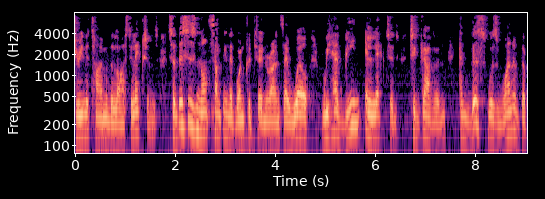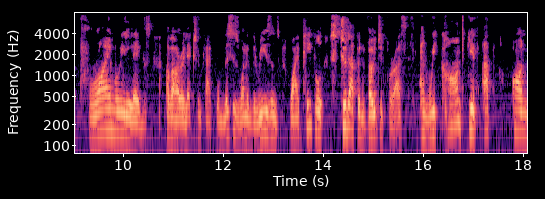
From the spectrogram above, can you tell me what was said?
during the time of the last elections. So this is not something that one could turn around and say, well, we have been elected to govern and this was one of the primary legs of our election platform. This is one of the reasons why people stood up and voted for us and we can't give up on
